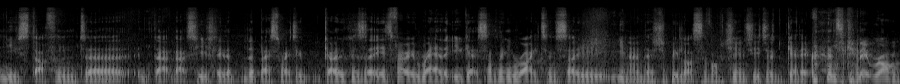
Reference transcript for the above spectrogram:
new stuff, and uh, that that's usually the, the, best way to go because it's very rare that you get something right, and so you, you know there should be lots of opportunity to get it to get it wrong.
